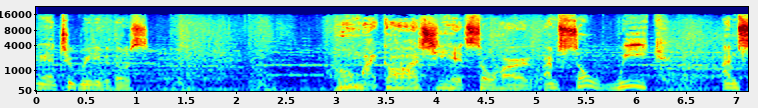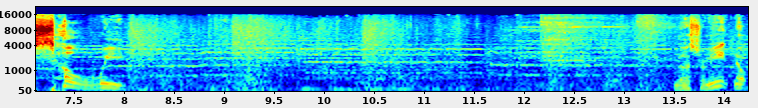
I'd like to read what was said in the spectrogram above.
Yeah, too greedy with those. Oh my god, she hit so hard. I'm so weak. I'm so weak. Those for me? Nope.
